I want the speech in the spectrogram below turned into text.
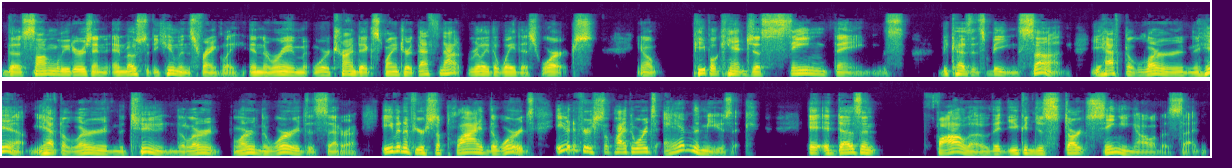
the song leaders and, and most of the humans, frankly, in the room were trying to explain to her that's not really the way this works. You know, people can't just sing things because it's being sung. You have to learn the hymn, you have to learn the tune, to learn learn the words, etc. Even if you're supplied the words, even if you're supplied the words and the music, it, it doesn't follow that you can just start singing all of a sudden.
